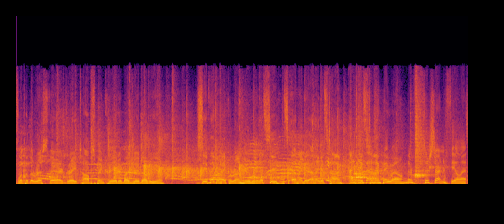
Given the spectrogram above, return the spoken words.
flip of the wrist there. Great topspin created by JW. See if they can make a run here, Lee. Let's see. It's- I think it, I think it's time. I think think, it's I think they will. They're, they're starting to feel it.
